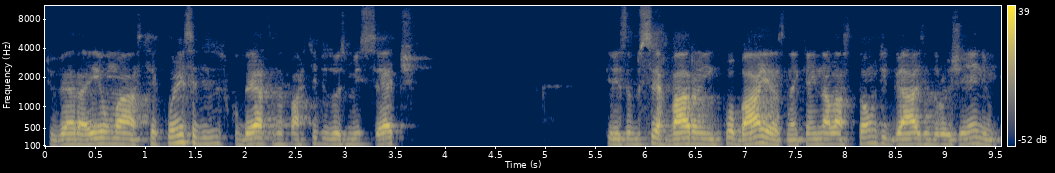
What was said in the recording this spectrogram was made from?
tiveram aí uma sequência de descobertas a partir de 2007 que eles observaram em cobaias né, que a inalação de gás hidrogênio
